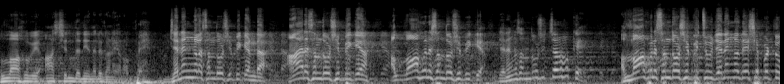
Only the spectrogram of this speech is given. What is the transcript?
അള്ളാഹുവെ ആ ചിന്ത നീ നൽകണേ റബ്ബേ. ജനങ്ങളെ സന്തോഷിപ്പിക്കേണ്ട. ആരെ സന്തോഷിപ്പിക്കുക? അള്ളാഹുവിനെ സന്തോഷിപ്പിക്കുക. ജനങ്ങൾ സന്തോഷിച്ചാൽ ഓക്കെ. അള്ളാഹുവിനെ സന്തോഷിപ്പിച്ചു ജനങ്ങൾ ദേഷ്യപ്പെട്ടു.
